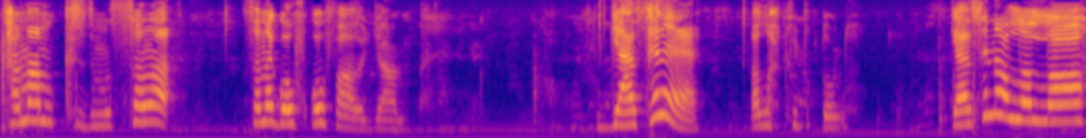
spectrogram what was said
Tamam kızım sana sana gof gof alacağım. Gelsene. Allah çocuk dondu. Gelsene Allah Allah.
